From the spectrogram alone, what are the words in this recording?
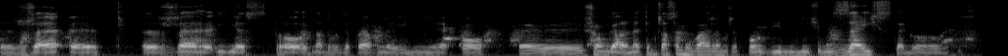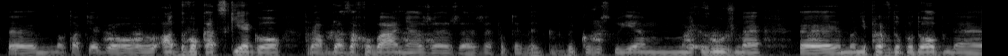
e, że, że jest to na drodze prawnej nie o osiągalne. Tymczasem uważam, że powinniśmy zejść z tego no, takiego adwokackiego prawda, zachowania, że, że, że tutaj wykorzystujemy różne e, no, nieprawdopodobne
